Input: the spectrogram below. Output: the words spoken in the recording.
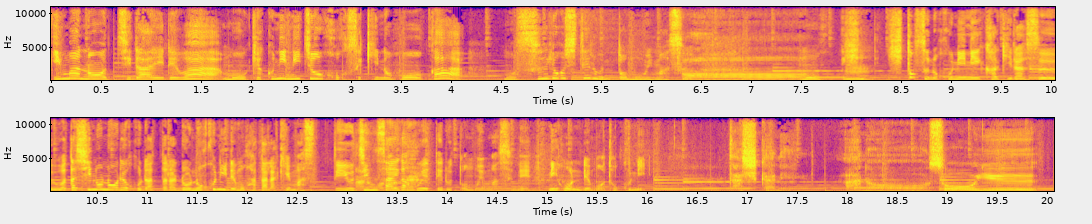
今の時代ではもう逆に二重国籍の方がもう通用してると思います。もうひうん。一つの国に限らず私の能力だったらどの国でも働けますっていう人材が増えてると思いますね。日本でも特に。確かに。あのそういう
